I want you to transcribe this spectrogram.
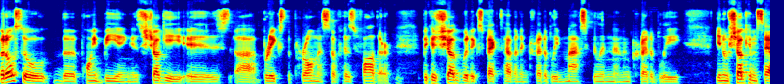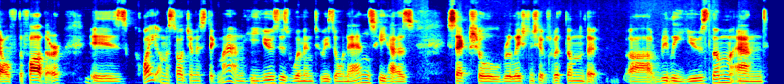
But also, the point being is Shuggie is uh, breaks the promise of his father, mm. because Shug would expect to have an incredibly masculine and incredibly you know, Shug himself, the father, hmm. is quite a misogynistic man. He hmm. uses women to his own ends. He has sexual relationships with them that uh, really use them and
